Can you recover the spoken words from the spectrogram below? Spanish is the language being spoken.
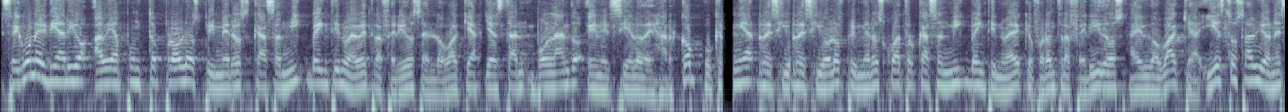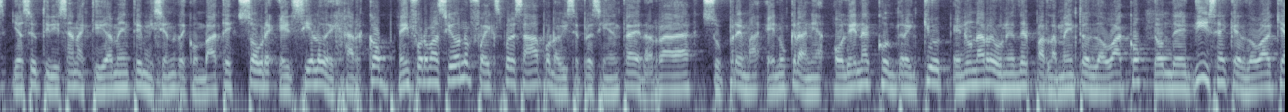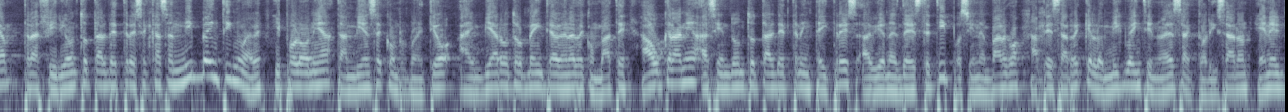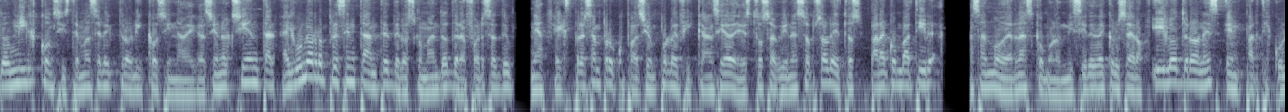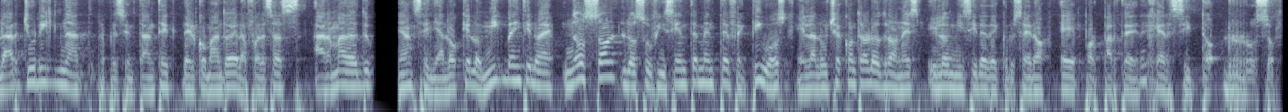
Según el diario Avia.pro, los primeros cazas MiG-29 transferidos a Eslovaquia ya están volando en el cielo de Kharkov. Ucrania recibió, los primeros cuatro cazas MiG-29 que fueron transferidos a Eslovaquia y estos aviones ya se utilizan activamente en misiones de combate sobre el cielo de Kharkov. La información fue expresada por la vicepresidenta de la Rada Suprema en Ucrania, Olena Kondrenkyuk, en una reunión del Parlamento eslovaco, donde dice que Eslovaquia transfirió un total de 13 cazas MiG-29 y Polonia también se comprometió a enviar otros 20 aviones de combate a Ucrania, haciendo un total de 33 aviones de este tipo. Sin embargo, a pesar de que los MiG-29 se actualizaron en el 2000 con sistemas electrónicos y navegación occidental, algunos representantes de los comandos de las fuerzas de Ucrania expresan preocupación por la eficacia de estos aviones obsoletos para combatir modernas como los misiles de crucero y los drones, en particular Yuri Ignat, representante del comando de las Fuerzas Armadas de Ucrania, señaló que los MiG-29 no son lo suficientemente efectivos en la lucha contra los drones y los misiles de crucero eh, por parte del ejército ruso.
